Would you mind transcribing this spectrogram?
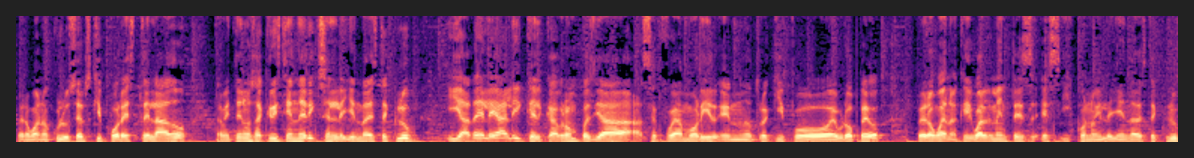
pero bueno, Kulusevski por este lado. También tenemos a Christian Eriksen, leyenda de este club, y a Dele Ali, que el cabrón pues ya se fue a morir en otro equipo europeo. Pero bueno, que igualmente es, es ícono y leyenda de este club,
